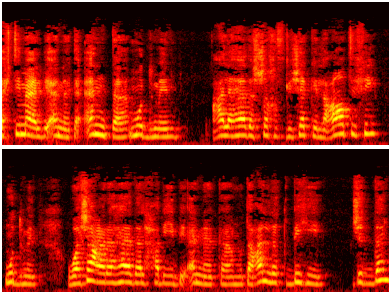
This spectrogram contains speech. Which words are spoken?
احتمال بأنك أنت مدمن على هذا الشخص بشكل عاطفي مدمن. وشعر هذا الحبيب بأنك متعلق به جدا.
